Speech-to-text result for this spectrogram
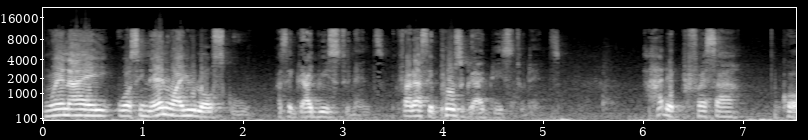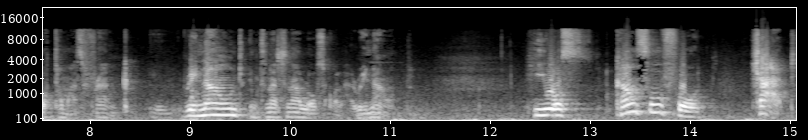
When I was in NYU Law School as a graduate student, in fact, as a postgraduate student, I had a professor called Thomas Franck, renowned international law scholar, renowned. He was counsel for Chad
